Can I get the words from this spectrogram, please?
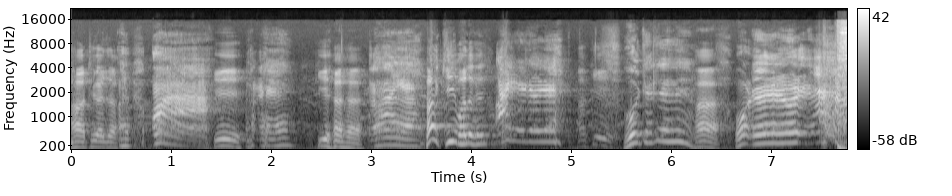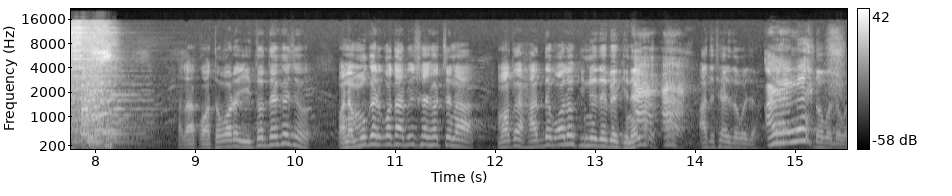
হ্যাঁ ঠিক আছে। কি? কি হ্যাঁ হ্যাঁ। হ্যাঁ কি? হ্যাঁ, দাদা কত বড় ই তো দেখেছ? মানে মুখের কথা বিশ্বাস হচ্ছে না। মাথায় হাত দিয়ে বলো কিনে দেবে কিনে আচ্ছা ছেড়ে দেবো যা। দেবো দেবো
